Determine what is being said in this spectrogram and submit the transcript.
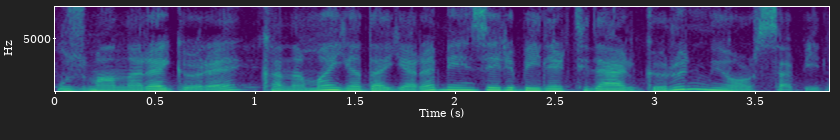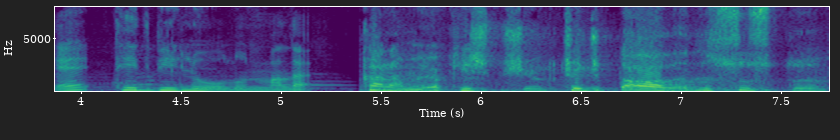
Uzmanlara göre kanama ya da yara benzeri belirtiler görünmüyorsa bile tedbirli olunmalı. Kanama yok, hiçbir şey yok. Çocuk da ağladı, sustu.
